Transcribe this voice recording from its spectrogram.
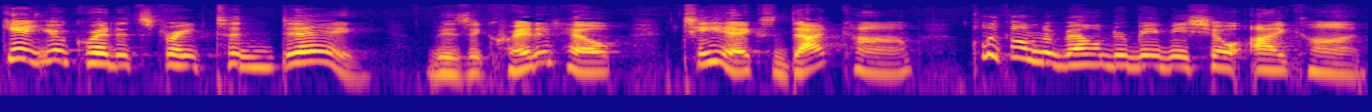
Get your credit straight today. Visit credithelptx.com, click on the Valder Beebe Show icon,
